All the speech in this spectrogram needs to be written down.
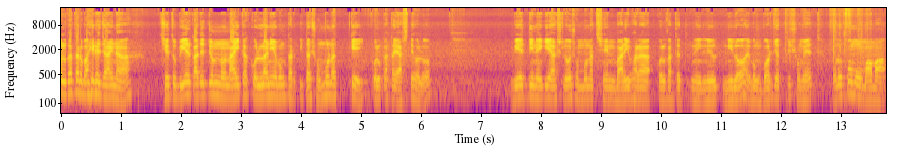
কলকাতার বাইরে যায় না সেহেতু বিয়ের কাজের জন্য নায়িকা কল্যাণী এবং তার পিতা শম্ভুনাথকেই কলকাতায় আসতে হলো। বিয়ের দিন এগিয়ে আসলো, শম্ভুনাথ সেন বাড়ি ভাড়া কলকাতাতে নিল- এবং বরযাত্রী সমেত অনুপম ও মামা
